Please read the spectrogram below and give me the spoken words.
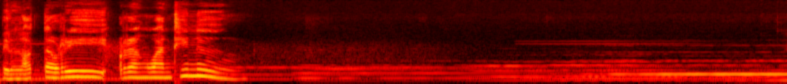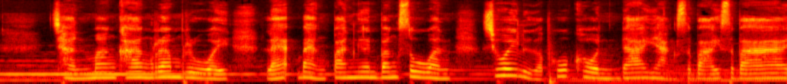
เป็นลอตเตอรี่รางวัลที่หนึ่งฉันมั่งคั่งร่ำรวย และแบ่งปันเงินบางส่วน ช่วยเหลือผู้คนได้อย่างสบายสบาย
